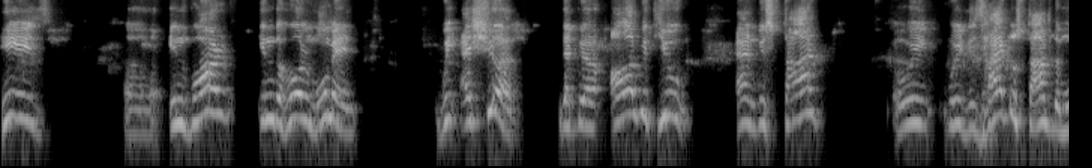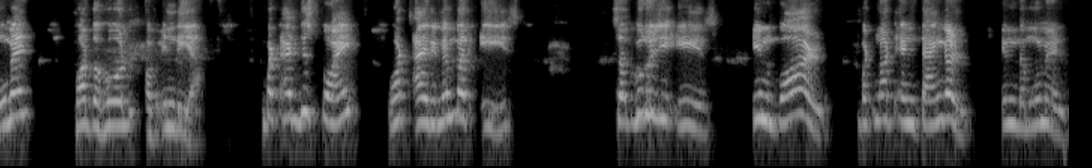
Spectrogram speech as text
he is uh, involved in the whole movement. We assure that we are all with you and we start, we, we desire to start the movement for the whole of India. But at this point, what I remember is Sadhguruji is involved but not entangled in the movement.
